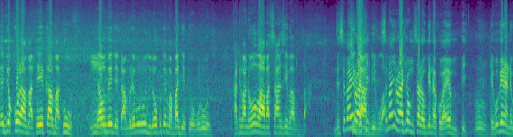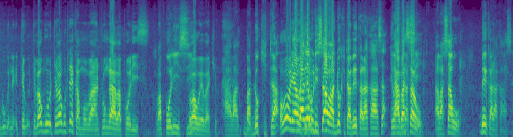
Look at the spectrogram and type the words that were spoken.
egyokukola amateeka amatuufu. Mm. gavumenti etambule bulungi n'okutema bajeti obulungi. Kati bano bo babasanze babba nze simanyi lwaki- omusala ogenda ku ba mp Mm. tegugenda tebaguteeka mu bantu ng'abapoliisi abapoliisi oba bwe batyo. Badokita Oba oli awo tulabye kiro- buli saawa badokita beekalakaasa Abasawo. abasawo beekalakaasa.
